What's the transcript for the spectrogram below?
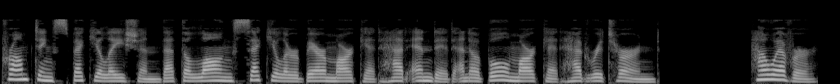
prompting speculation that the long secular bear market had ended and a bull market had returned. However,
